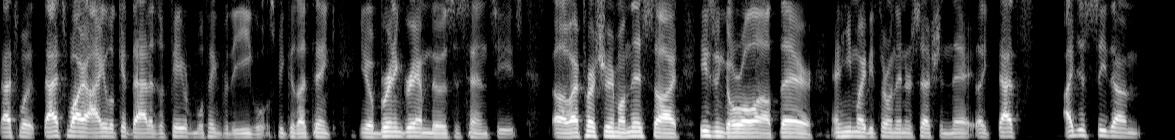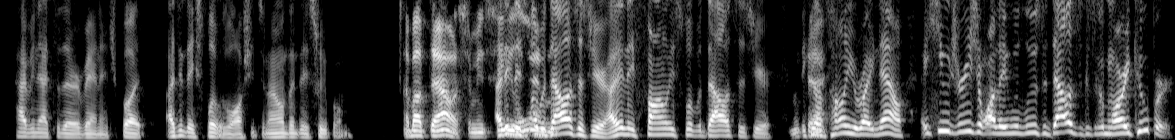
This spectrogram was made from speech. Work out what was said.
That's what. That's why I look at that as a favorable thing for the Eagles because I think you know Brandon Graham knows his tendencies. Uh, if I pressure him on this side, he's gonna go roll out there, and he might be throwing the interception there. Like that's. I just see them having that to their advantage. But I think they split with Washington. I don't think they sweep them. How about Dallas? I mean, I think they split with Dallas this year. I think they finally split with Dallas this year okay. because I'm telling you right now, a huge reason why they would lose to Dallas is because of Amari Cooper.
